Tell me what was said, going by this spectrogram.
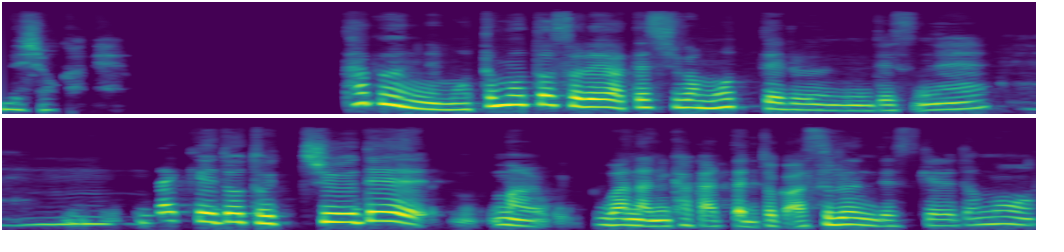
んでしょうかね。うん、多分ね、もともとそれ私は持ってるんですね。だけど途中で、まあ、罠にかかったりとかはするんですけれども、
